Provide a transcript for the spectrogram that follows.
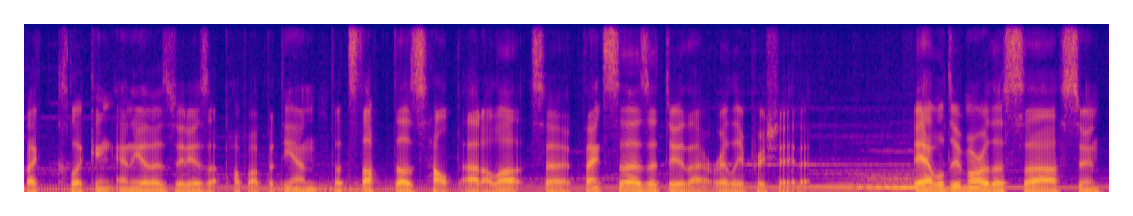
by clicking any of those videos that pop up at the end. That stuff does help out a lot, so thanks to those that do that. Really appreciate it. Yeah, we'll do more of this uh, soon.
